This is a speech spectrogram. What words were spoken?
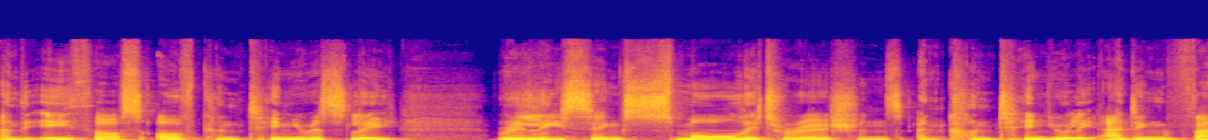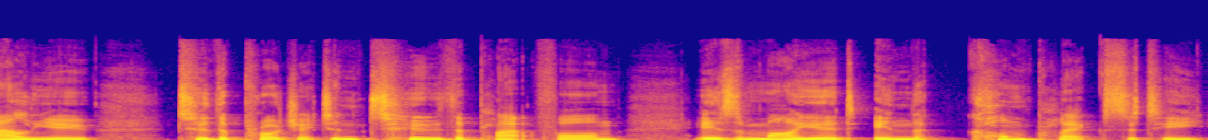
and the ethos of continuously releasing small iterations and continually adding value to the project and to the platform is mired in the complexity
